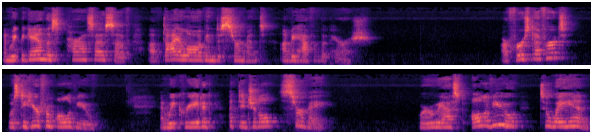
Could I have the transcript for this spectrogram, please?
And we began this process of, of dialogue and discernment on behalf of the parish. Our first effort was to hear from all of you, and we created a digital survey where we asked all of you to weigh in.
